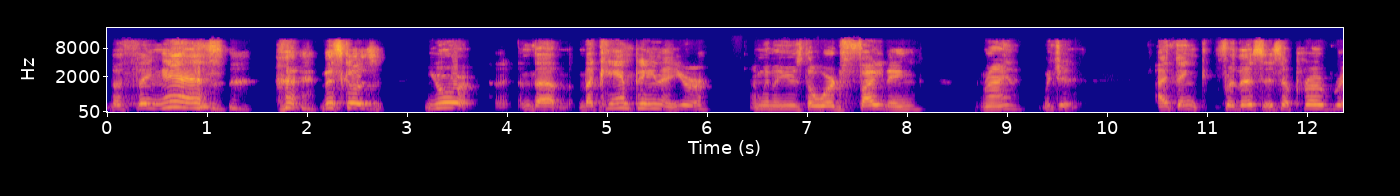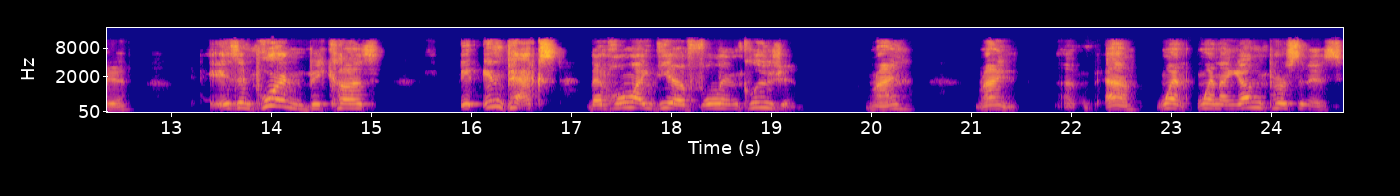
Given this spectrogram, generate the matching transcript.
the thing is, this goes your the the campaign that you're I'm going to use the word fighting, right? Which is, I think for this is appropriate, is important because it impacts that whole idea of full inclusion, right? Right. Um, when when a young person is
